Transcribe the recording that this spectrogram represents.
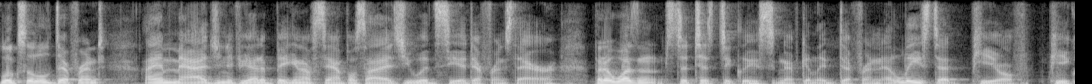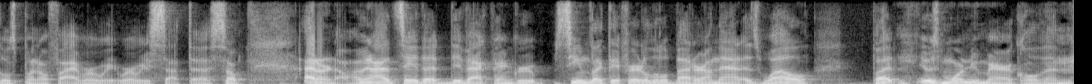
looks a little different. I imagine if you had a big enough sample size, you would see a difference there. But it wasn't statistically significantly different, at least at P, P equals 0.05 where we, where we set this. So I don't know. I mean, I'd say that the avacopan group seemed like they fared a little better on that as well, but it was more numerical than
